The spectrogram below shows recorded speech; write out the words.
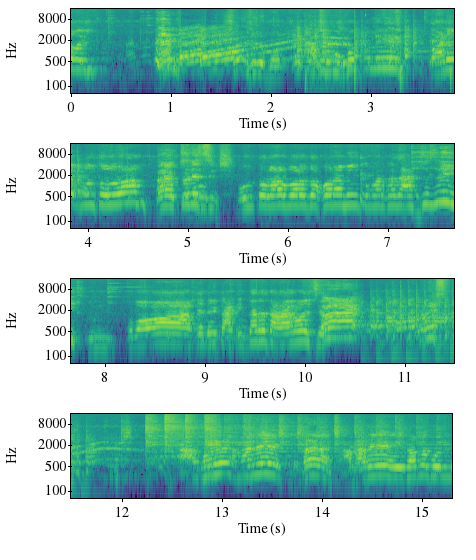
ওই আমি তুলি পাড়ে ফুল তুললাম। হ্যাঁ তুলেছিস। ফুল তোলার পরে যখন আমি তোমার কাছে আসতেছি ও বাবা সেটা কাকির দ্বারে দাঁড়ায় রয়েছে। তারপরে আমারে হ্যাঁ। আমারে এইভাবে বলল।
